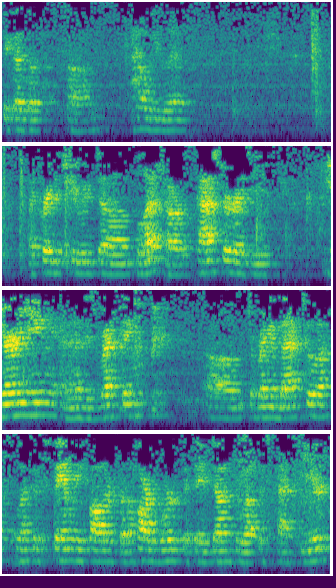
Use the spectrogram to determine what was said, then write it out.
because of um, how we live. I pray that you would uh, bless our pastor as he's journeying and as he's resting um, to bring him back to us. Bless his family, Father, for the hard work that they've done throughout this past year.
